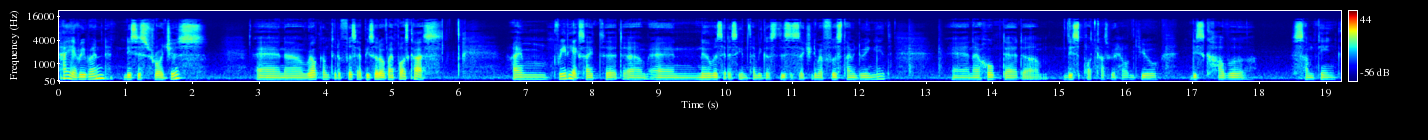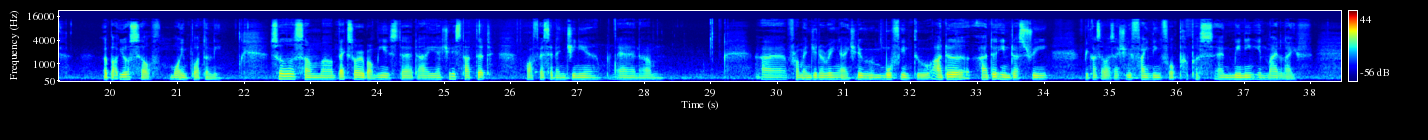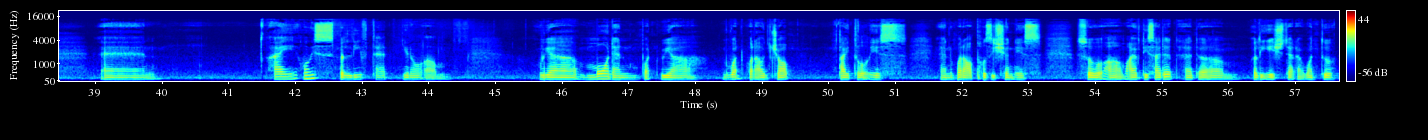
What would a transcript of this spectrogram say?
Hi everyone, this is Rogers, and uh, welcome to the first episode of my podcast. I'm really excited um, and nervous at the same time because this is actually my first time doing it, and I hope that um, this podcast will help you discover something about yourself more importantly. So, some uh, backstory about me is that I actually started off as an engineer and um, uh, from engineering I actually moved into other other industry because I was actually finding for purpose and meaning in my life. And I always believe that you know um, we are more than what we are what what our job title is and what our position is. So um, I've decided at um, early age that I want to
